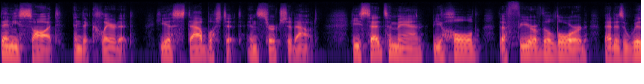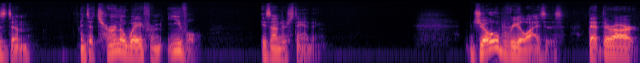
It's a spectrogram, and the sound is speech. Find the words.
Then he saw it and declared it. He established it and searched it out. He said to man, Behold, the fear of the Lord, that is wisdom, and to turn away from evil is understanding. Job realizes that there are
